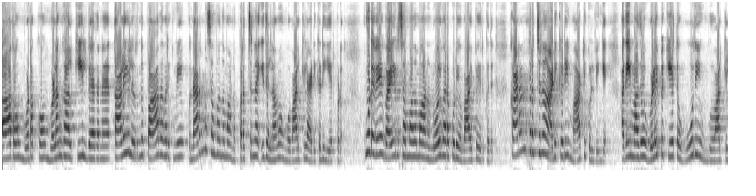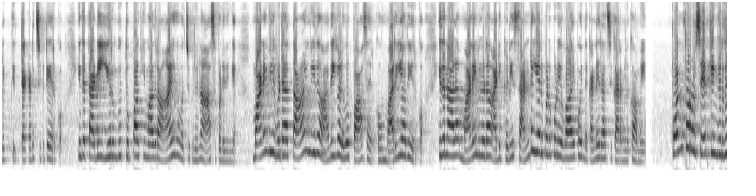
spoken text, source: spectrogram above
வாதம் முடக்கம் முழங்கால் கீழ் வேதனை தலையிலிருந்து பாதம் வரைக்குமே நரம்பு சம்பந்தமான பிரச்சனை இது இல்லாமல் உங்க வாழ்க்கையில அடிக்கடி ஏற்படும். கூடவே வயிறு சம்பந்தமான நோய் வரக்கூடிய வாய்ப்பு இருக்குது. கடன் பிரச்சனை அடிக்கடி மாட்டிக்கொள்வீங்க. அதே மாதிரி உழைப்புக்கேற்ற ஊதியம் உங்க வாழ்க்கையில கிட்ட கிடைச்சிக்கிட்டே இருக்கும். இந்த தடி இரும்பு துப்பாக்கி மாதிரி ஆயுதம் வச்சுக்கணும்னு ஆசைப்படுவீங்க. மனைவியை விட தாய் மீது அதிக அளவு பாசம் இருக்கும். மரியாதை இருக்கும். இதனால மனைவியிடம் அடிக்கடி சண்டை ஏற்படக்கூடிய வாய்ப்பும் இந்த கன்னிராசிக்காரங்களுக்கு அமையும். பொன்பொருள் சேர்க்கைங்கிறது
